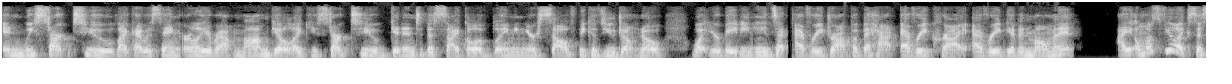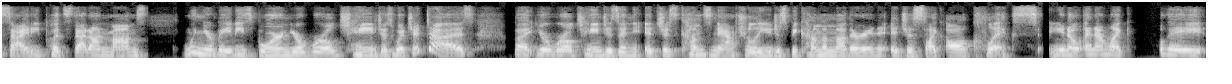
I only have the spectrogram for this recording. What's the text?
And we start to, like I was saying earlier about mom guilt, like you start to get into the cycle of blaming yourself because you don't know what your baby needs at every drop of a hat, every cry, every given moment. I almost feel like society puts that on moms. When your baby's born, your world changes, which it does, but your world changes and it just comes naturally. You just become a mother and it just like all clicks, you know? And I'm like, okay,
